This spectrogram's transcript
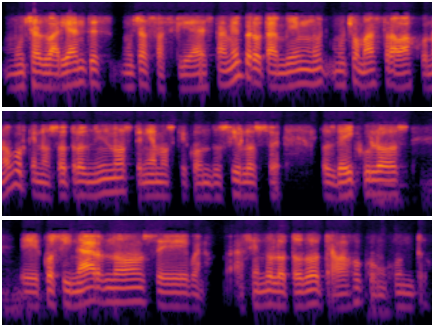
muchas variantes, muchas facilidades también, pero también mucho más trabajo, ¿no? Porque nosotros mismos teníamos que conducir los, eh, los vehículos, eh, cocinarnos, eh, bueno, haciéndolo todo trabajo conjunto.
